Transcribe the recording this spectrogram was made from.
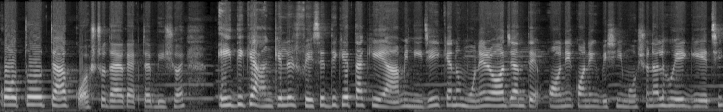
কতটা কষ্টদায়ক একটা বিষয়। এই দিকে আঙ্কেলের ফেসের দিকে তাকিয়ে আমি নিজেই কেন মনের অজান্তে অনেক অনেক বেশি ইমোশনাল হয়ে গিয়েছি।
